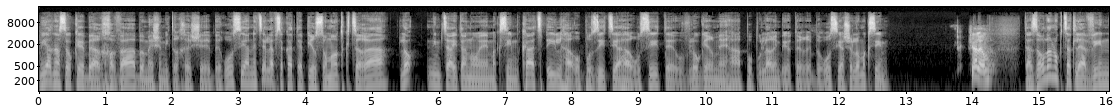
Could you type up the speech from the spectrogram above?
מיד נעסוק בהרחבה במה שמתרחש ברוסיה. נצא להפסקת פרסומות קצרה. לא, נמצא איתנו מקסים כץ, פעיל האופוזיציה הרוסית ובלוגר מהפופולריים ביותר ברוסיה. שלום מקסים. שלום. תעזור לנו קצת להבין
